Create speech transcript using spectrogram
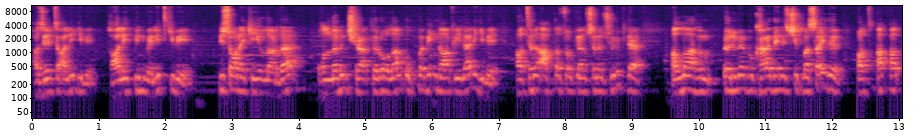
Hazreti Ali gibi, Halid bin Velid gibi, bir sonraki yıllarda onların çırakları olan Ukbe bin Nafiler gibi atını Atlas Okyanusu'na sürüp de Allah'ım önüme bu Karadeniz çıkmasaydı at, at, at,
